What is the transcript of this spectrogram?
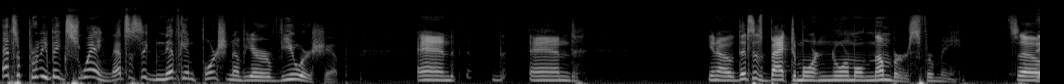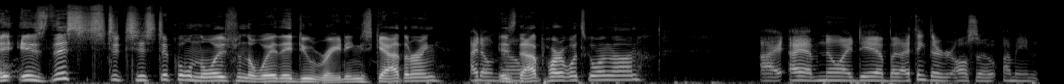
that's a pretty big swing. That's a significant portion of your viewership, and and you know this is back to more normal numbers for me. So Is this statistical noise from the way they do ratings gathering? I don't know. Is that part of what's going on? I I have no idea, but I think they're also. I mean,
